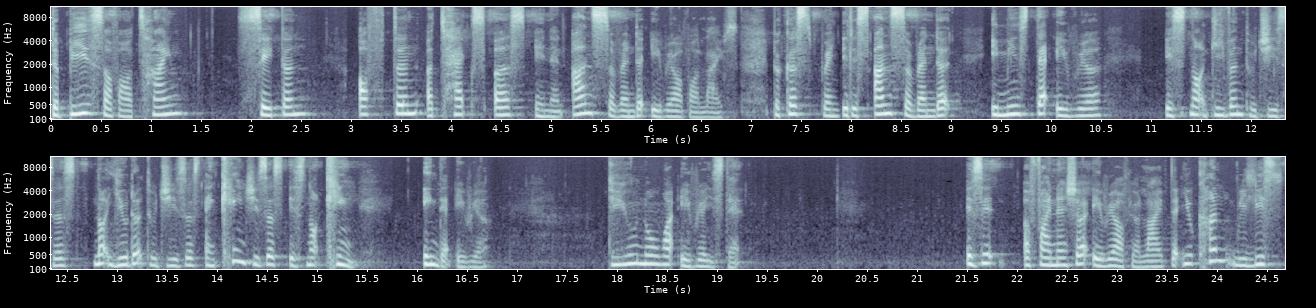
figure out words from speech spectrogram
The beast of our time, Satan, often attacks us in an unsurrendered area of our lives. Because when it is unsurrendered, it means that area is not given to Jesus, not yielded to Jesus, and King Jesus is not king in that area. Do you know what area is that? Is it a financial area of your life that you can't release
